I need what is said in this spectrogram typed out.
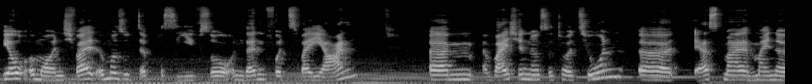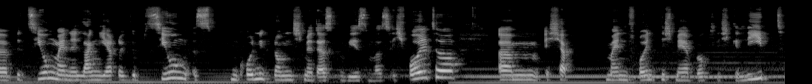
wie auch immer. Und ich war halt immer so depressiv so. Und dann vor zwei Jahren ähm, war ich in einer Situation, äh, erstmal meine Beziehung, meine langjährige Beziehung ist im Grunde genommen nicht mehr das gewesen, was ich wollte. Ähm, ich habe meinen Freund nicht mehr wirklich geliebt.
